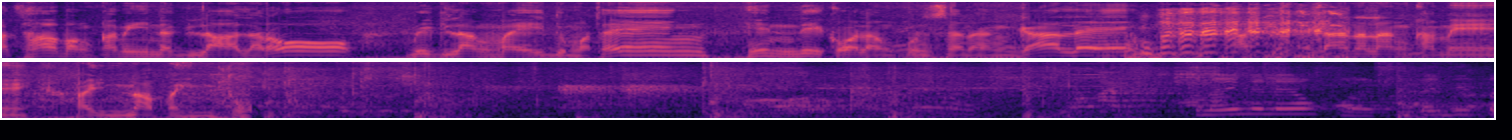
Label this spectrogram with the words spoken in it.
At habang kami naglalaro, biglang may dumating, hindi ko alam kung saan ang galing, at bigla na lang kami ay napahinto. Kunain nila yung court. 5v5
